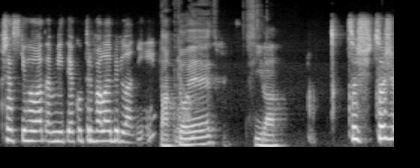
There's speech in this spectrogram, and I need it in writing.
přestěhovat a mít jako trvalé bydlení. Tak to jo. je síla. Což, což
